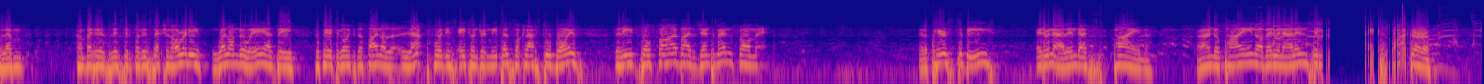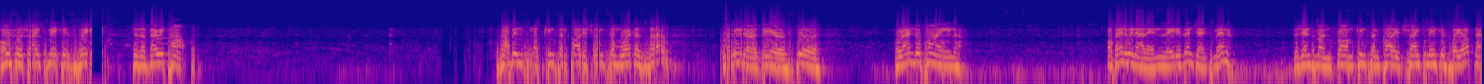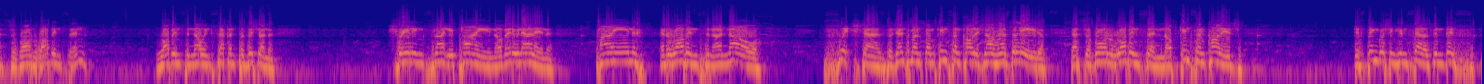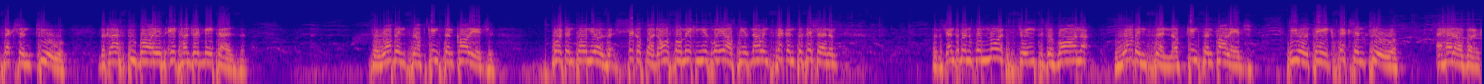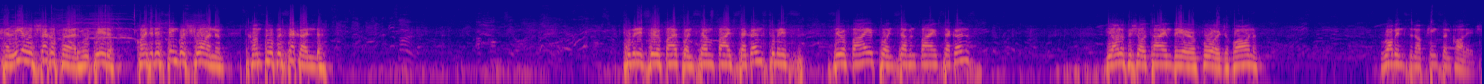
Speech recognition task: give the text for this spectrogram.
11 um, competitors listed for this section already well underway as they prepare to go into the final lap for this 800 meters for class 2 boys. The lead so far by the gentleman from it appears to be Edwin Allen, that's Pine. Orando Pine of Edwin Allen, Barker also trying to make his way to the very top. Robinson of Kingston College showing some work as well. The leader there still Orando Pine of Edwin Allen, ladies and gentlemen. The gentleman from Kingston College trying to make his way up, that's Jevonne Robinson. Robinson now in second position. Trailing slightly Pine of Edwin Allen. Pine and Robinson are now switched as the gentleman from Kingston College now has the lead. That's Jevonne Robinson of Kingston College distinguishing himself in this section 2, the class 2 boys 800 meters. So Robinson of Kingston College, Port Antonio's Shackleford also making his way up. He is now in second position. But the gentleman from North Street, Jevonne Robinson of Kingston College, he will take section 2 ahead of Kaleel Shackleford, who did quite a distinguished run to come through for second. 2 minutes 05.75 seconds, 2 minutes 05.75 seconds. The unofficial time there for Jevonne Robinson of Kingston College.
